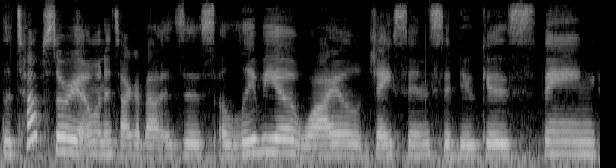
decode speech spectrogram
The top story I want to talk about is this Olivia Wilde, Jason Sudeikis thing.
